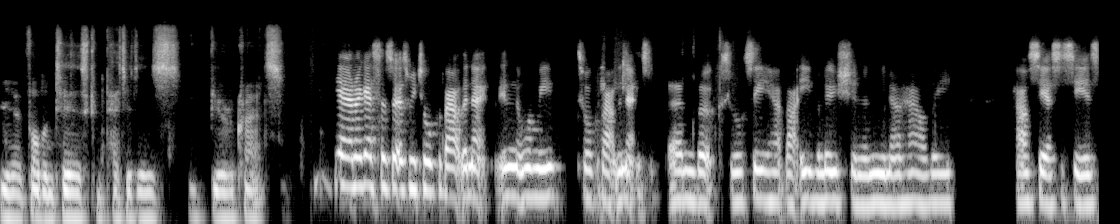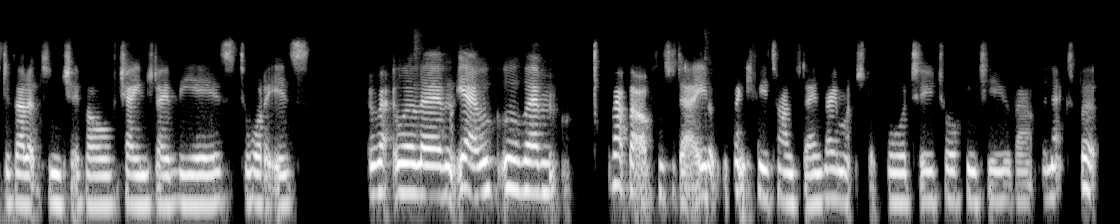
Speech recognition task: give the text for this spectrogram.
You know, volunteers, competitors, bureaucrats. Yeah, and I guess as, as we talk about the next, in the, when we talk about the next um, books, you'll see how that evolution and you know how the how CSSC has developed and evolved, changed over the years to what it is we'll um, yeah we'll, we'll um, wrap that up for today. Thank you for your time today, and very much look forward to talking to you about the next book.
